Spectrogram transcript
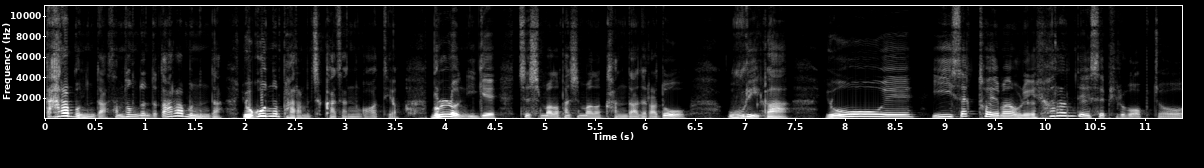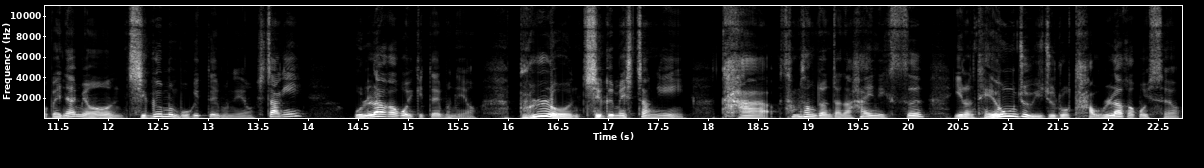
따라붙는다. 삼성전자 따라붙는다. 요거는 바람직하지 않는 것 같아요. 물론 이게 70만 원, 80만 원 간다 하더라도 우리가 요의 이 섹터에만 우리가 혈안되어 있을 필요가 없죠. 왜냐면 지금은 뭐기 때문에요. 시장이 올라가고 있기 때문이에요. 물론 지금의 시장이 다 삼성전자나 하이닉스 이런 대용주 위주로 다 올라가고 있어요.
